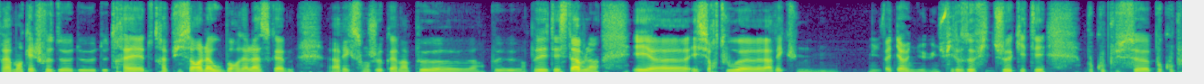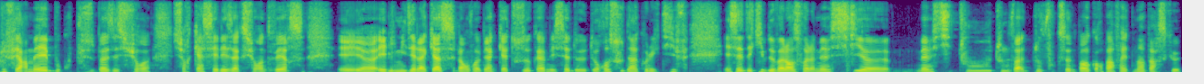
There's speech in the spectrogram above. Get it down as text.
vraiment quelque chose de, de, de, très de très puissant là où Bordalas quand même avec son jeu quand même un peu un peu un peu détestable hein, et, et surtout euh, avec une, philosophie de jeu qui était beaucoup plus euh, beaucoup plus fermée, beaucoup plus basée sur casser les actions adverses et, euh, et limiter la casse. Là, on voit bien qu'Atuzo quand même essaie de, de ressouder un collectif. Et cette équipe de Valence, voilà, même si même si tout tout ne va tout ne fonctionne pas encore parfaitement parce que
